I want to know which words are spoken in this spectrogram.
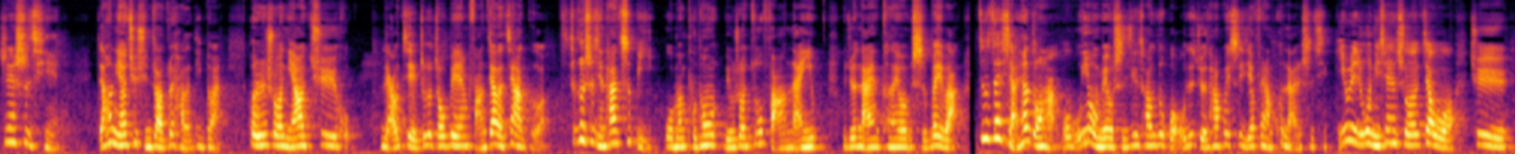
这件事情，然后你要去寻找最好的地段，或者是说你要去了解这个周边房价的价格，这个事情它是比我们普通，比如说租房难一，我觉得难可能有十倍吧。就是在想象中哈，我因为我没有实际操作过，我就觉得它会是一件非常困难的事情。因为如果你现在说叫我去。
